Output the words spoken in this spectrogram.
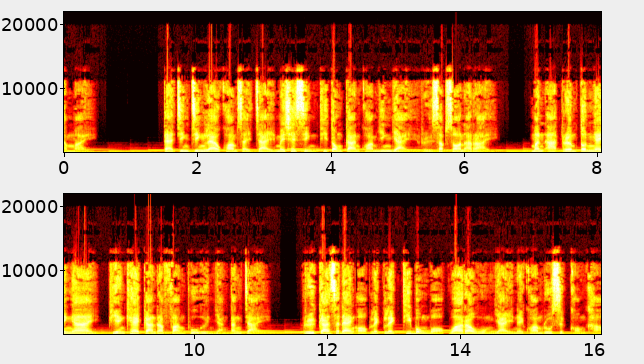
ทำไม แต่จริงๆ แล้วความใส่ใจไม่ใช่สิ่งที่ต้องการความยิ่งใหญ่หรือซับซ้อนอะไร มันอาจเริ่มต้นง่ายๆ เพียงแค่การรับฟังผู้อื่นอย่างตั้งใจ หรือการแสดงออกเล็กๆ ที่บ่งบอกว่าเราห่วงใยในความรู้สึกของเขา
